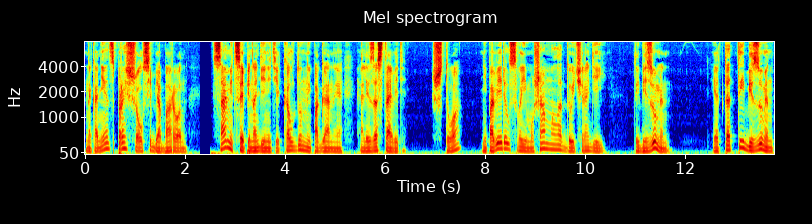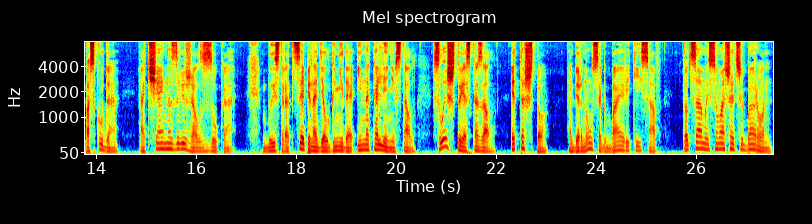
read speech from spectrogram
Наконец прошел себя барон. «Сами цепи наденете, колдуны поганые, али заставить?» «Что?» — не поверил своим ушам молодой чародей. «Ты безумен?» «Это ты безумен, паскуда!» Отчаянно завизжал Зука. Быстро цепи надел гнида и на колени встал. «Слышь, что я сказал?» «Это что?» Обернулся к Байере Кейсав. «Тот самый сумасшедший барон»,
